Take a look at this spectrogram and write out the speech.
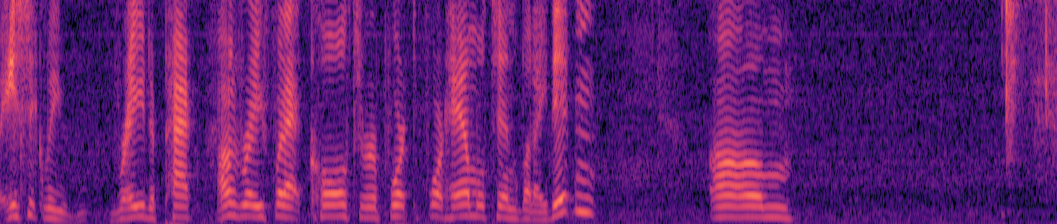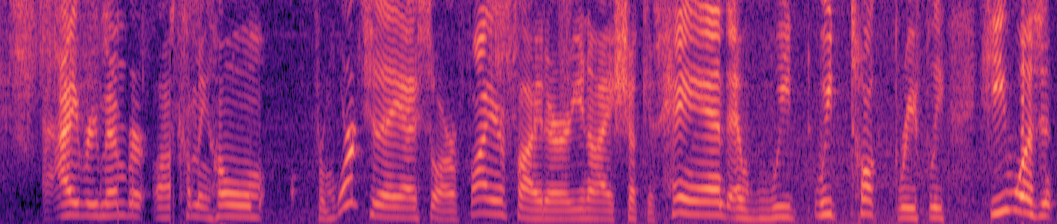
basically ready to pack. I was ready for that call to report to Fort Hamilton, but I didn't. Um, I remember coming home from work today. I saw a firefighter. You know, I shook his hand and we we talked briefly. He wasn't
